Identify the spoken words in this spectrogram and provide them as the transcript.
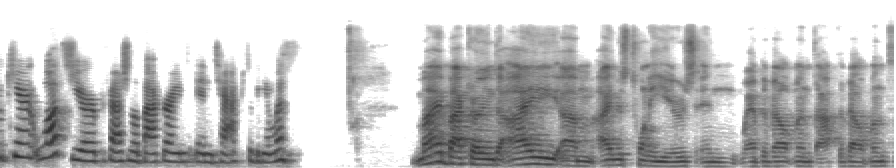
So, Kieran, what's your professional background in tech to begin with? My background, I um, I was 20 years in web development, app development.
